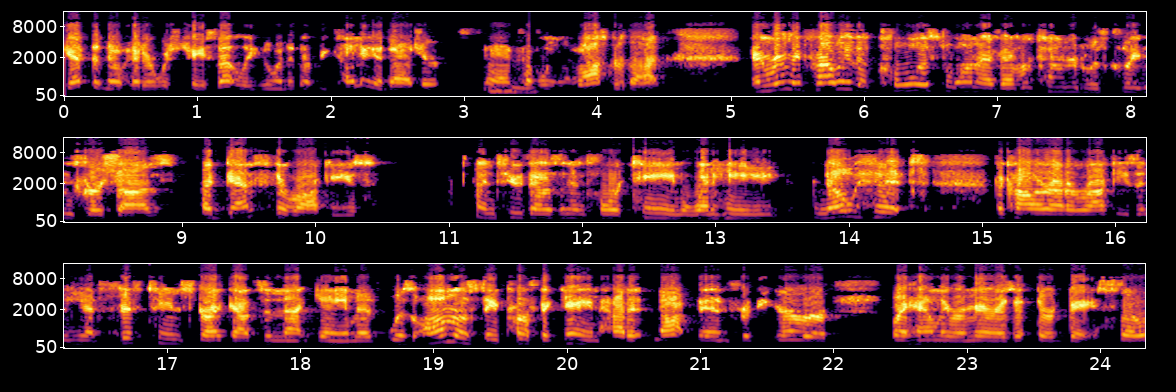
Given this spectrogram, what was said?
get the no hitter was Chase Utley, who ended up becoming a Dodger uh, mm-hmm. a couple of years after that. And really, probably the coolest one I've ever covered was Clayton Kershaw's against the Rockies in 2014 when he no hit the Colorado Rockies, and he had 15 strikeouts in that game. It was almost a perfect game had it not been for the error by Hanley Ramirez at third base. So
